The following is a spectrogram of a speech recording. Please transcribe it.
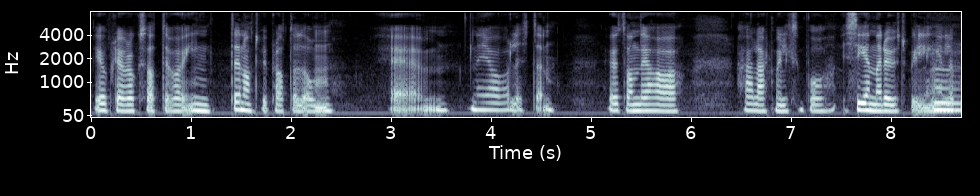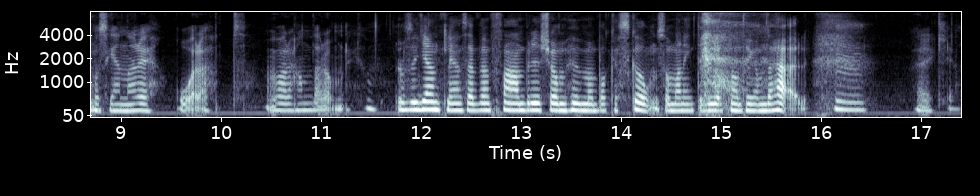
jag upplever också att det var inte något vi pratade om eh, när jag var liten. Utan det har, har jag lärt mig liksom på senare utbildning Mm. eller på senare år att, vad det handlar om. Liksom. Och så egentligen, så här, vem fan bryr sig om hur man bakar scones om man inte vet någonting om det här? Verkligen.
